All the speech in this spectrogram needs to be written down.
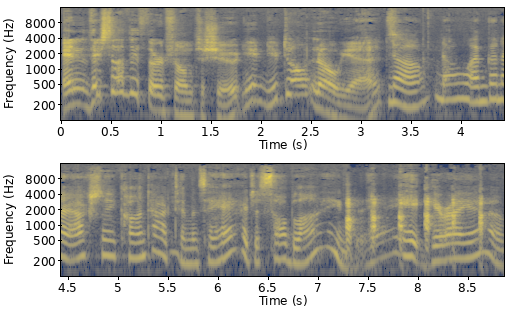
and they still have the third film to shoot. You you don't know yet. No, no, I'm going to actually contact him and say, hey, I just saw Blind. hey, here I am.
